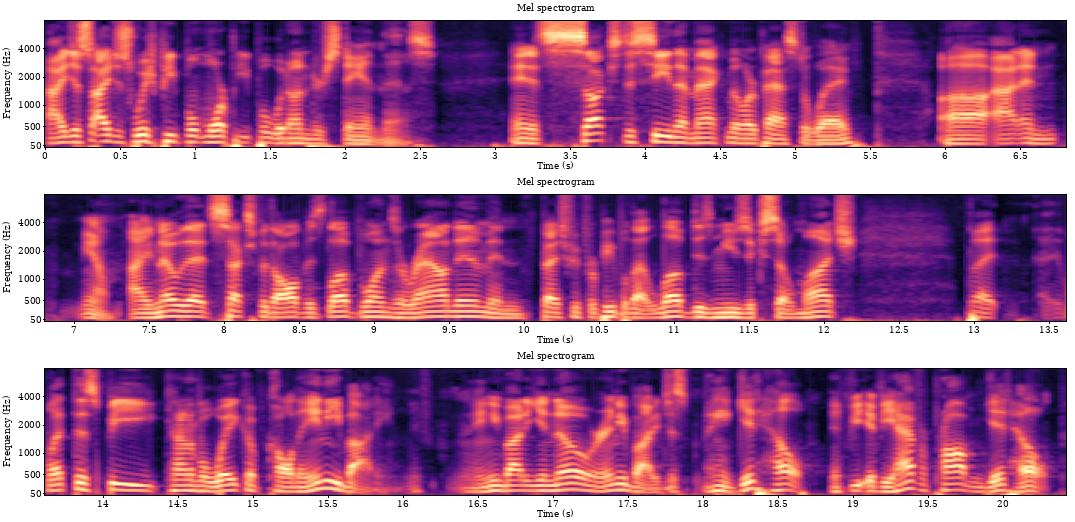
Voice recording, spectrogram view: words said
I just I just wish people more people would understand this, and it sucks to see that Mac Miller passed away. Uh, and you know, I know that sucks for all of his loved ones around him, and especially for people that loved his music so much. But let this be kind of a wake up call to anybody, if anybody you know or anybody, just man, get help. If you, if you have a problem, get help.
